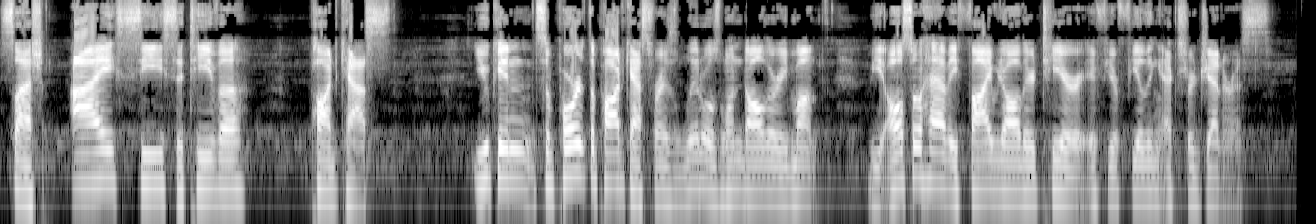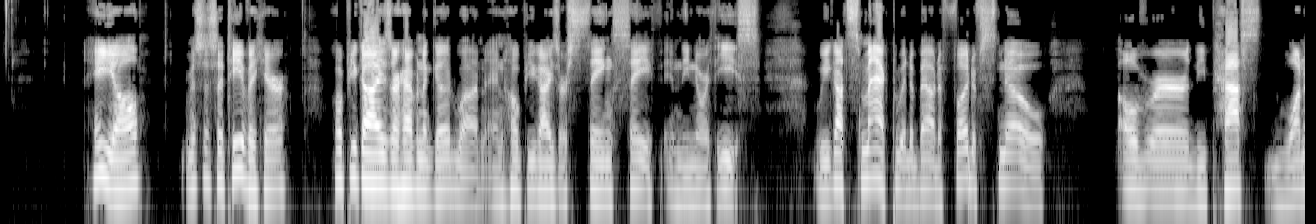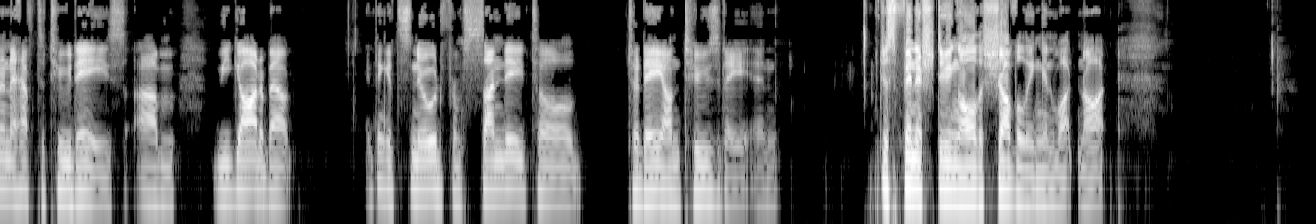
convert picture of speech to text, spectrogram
slash IC Sativa Podcasts. You can support the podcast for as little as $1 a month. We also have a $5 tier if you're feeling extra generous. Hey y'all, Mrs. Sativa here. Hope you guys are having a good one and hope you guys are staying safe in the Northeast. We got smacked with about a foot of snow over the past one and a half to two days. Um, we got about I think it snowed from Sunday till today on Tuesday, and just finished doing all the shoveling and whatnot.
